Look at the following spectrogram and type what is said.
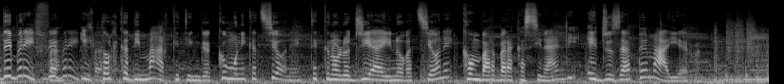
Debrief, Debrief, il talk di marketing, comunicazione, tecnologia e innovazione con Barbara Cassinelli e Giuseppe Maier.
